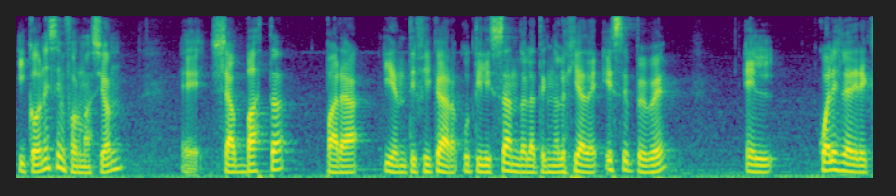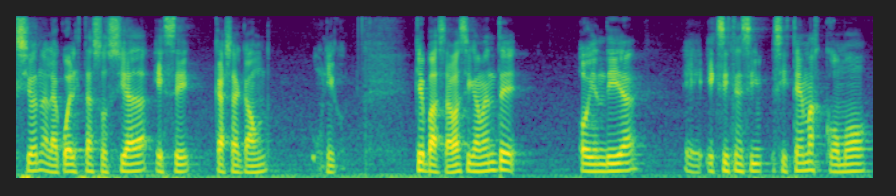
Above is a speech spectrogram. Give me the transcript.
Y con esa información eh, ya basta para identificar, utilizando la tecnología de SPV, el, cuál es la dirección a la cual está asociada ese cache account único. ¿Qué pasa? Básicamente, hoy en día eh, existen sistemas como,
